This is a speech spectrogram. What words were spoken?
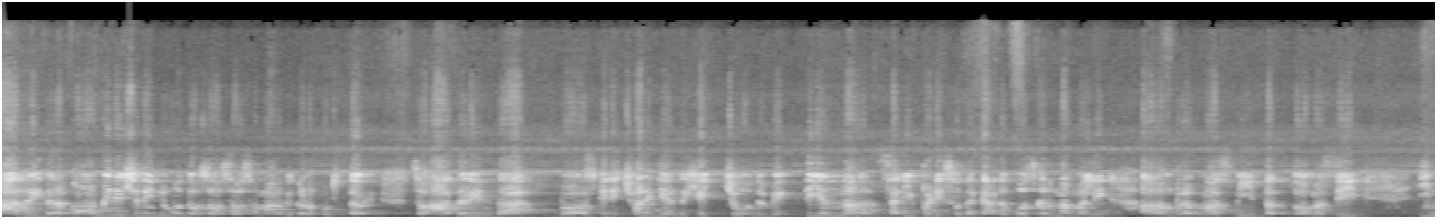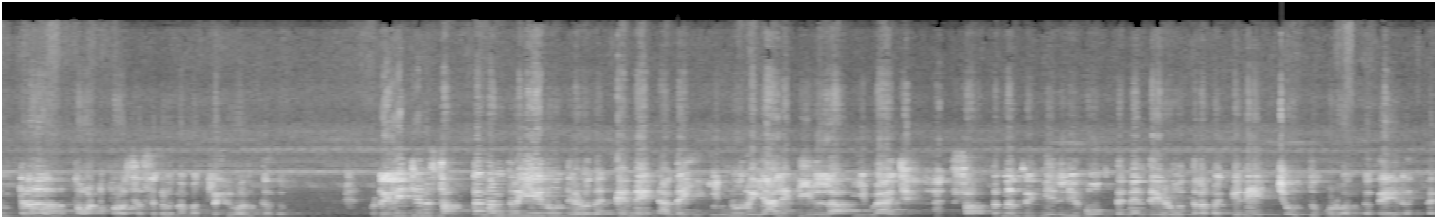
ಆದ್ರೆ ಇದರ ಕಾಂಬಿನೇಷನ್ ಇನ್ನೂ ಒಂದು ಹೊಸ ಹೊಸ ಹೊಸ ಮಾರ್ಗಗಳು ಹುಟ್ಟುತ್ತವೆ. ಸೊ ಆದ್ದರಿಂದ ಸ್ಪಿರಿಚುವಾಲಿಟಿ ಅಂದ್ರೆ ಹೆಚ್ಚು ಒಂದು ವ್ಯಕ್ತಿಯನ್ನ ಸರಿಪಡಿಸೋದಕ್ಕೆ ಅದಕ್ಕೋಸ್ಕರ ನಮ್ಮಲ್ಲಿ ಅಹಂ ಬ್ರಹ್ಮಾಸ್ಮಿ, ತತ್ವಮಸಿ, ಇಂಥ ಥಾಟ್ ಪ್ರೋಸೆಸ್ಗಳು ನಮ್ಮ ಹತ್ರ ಇರುವಂತದ್ದು ರಿಲಿಜಿಯನ್ ಸತ್ತ ನಂತರ ಏನು ಅಂತ ಹೇಳೋದಕ್ಕೇನೆ, ಅಂದ್ರೆ ಇನ್ನೂ ರಿಯಾಲಿಟಿ ಇಲ್ಲ. ಇಮ್ಯಾಜ್ ಸತ್ತ ನಂತರ ಎಲ್ಲಿ ಹೋಗ್ತೇನೆ ಅಂತ ಹೇಳೋದ್ರ ಬಗ್ಗೆನೇ ಹೆಚ್ಚು ಒತ್ತು ಕೊಡುವಂತದ್ದೇ ಇರುತ್ತೆ.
